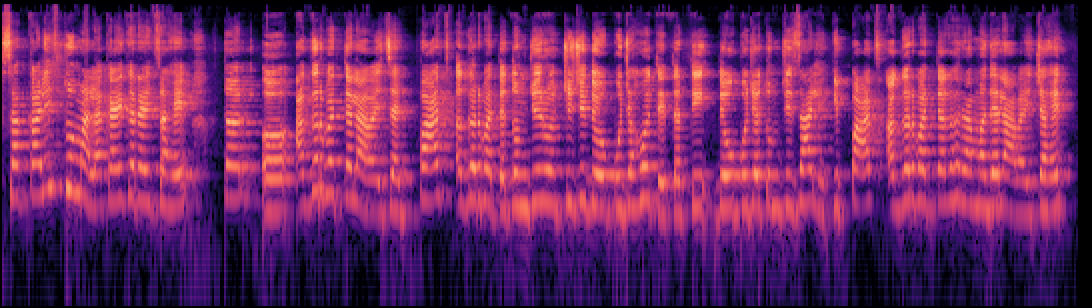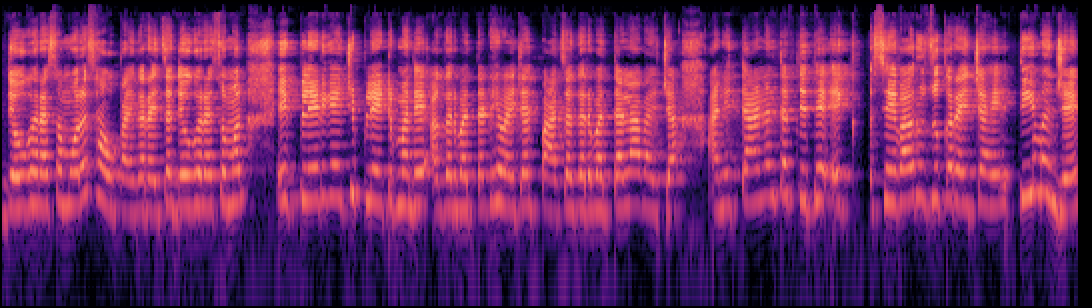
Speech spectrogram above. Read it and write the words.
सकाळीच तुम्हाला काय करायचं आहे? तर अगरबत्त्या लावायच्या आहेत. पाच अगरबत्त्या. तुमची रोजची जी देवपूजा होते तर ती देवपूजा तुमची झाली की पाच अगरबत्त्या घरामध्ये लावायच्या आहेत. देवघरासमोरच हा उपाय करायचा. देवघरासमोर एक प्लेट घ्यायची. प्लेटमध्ये अगरबत्त्या ठेवायच्या आहेत. पाच अगरबत्त्या लावायच्या. आणि त्यानंतर तिथे एक सेवा रुजू करायची आहे. ती म्हणजे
